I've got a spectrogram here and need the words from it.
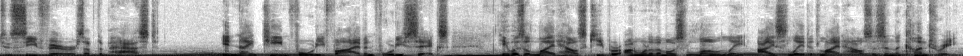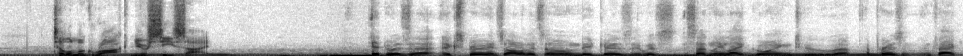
to seafarers of the past. In 1945 and 46, he was a lighthouse keeper on one of the most lonely, isolated lighthouses in the country, Tillamook Rock near Seaside. It was an experience all of its own because it was suddenly like going to uh, a prison. In fact,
